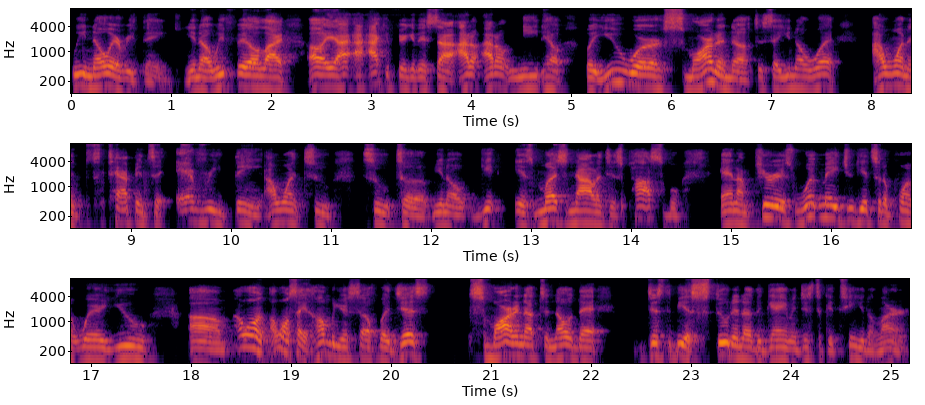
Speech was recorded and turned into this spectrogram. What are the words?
we know everything. You know, we feel like, oh yeah, I, I can figure this out. I don't, I don't need help. But you were smart enough to say, you know what? I want to tap into everything. I want to to to you know get as much knowledge as possible. And I'm curious, what made you get to the point where you um, I won't I won't say humble yourself, but just smart enough to know that just to be a student of the game and just to continue to learn.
